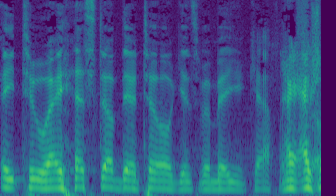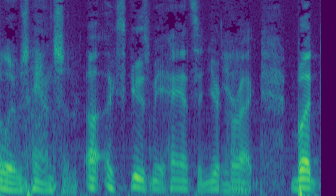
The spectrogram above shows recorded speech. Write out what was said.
eight two A has stubbed their toe against Vermilion Catholic. Actually, so, it was Hanson. excuse me, Hanson. You're yeah. correct, but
